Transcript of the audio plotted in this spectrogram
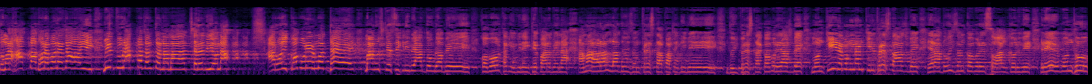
তোমার হাত পা ধরে বলে যাই, মৃত্যুর আগ পর্যন্ত নামাজ ছেড়ে দিও না। আর ওই কবরের মধ্যে মানুষকে সিকরিবে আর দৌড়াবে। কবর থেকে বেরাইতে পারবে না। আমার আল্লাহ দুইজন ফেরেস্তা পাঠে দিবে। দুই ফ্রেস্তা কবরে আসবে। মনকির এবং নানকির ফেরেস্তা আসবে। এরা দুইজন কবরে সওয়াল করবে। রে বন্ধু,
